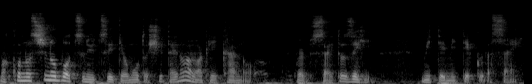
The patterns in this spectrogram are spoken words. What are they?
まあ、このシェノボッツについてもっと知りたいのは、まあ、以下のウェブサイトをぜひ見てみてください。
